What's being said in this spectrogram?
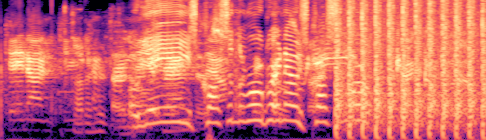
K9, can you I heard Oh yeah, yeah, he's crossing the road right now. He's crossing the road.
